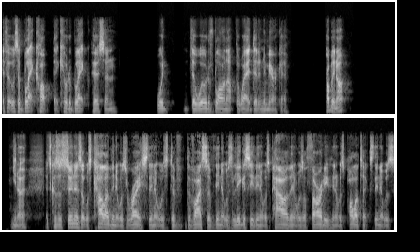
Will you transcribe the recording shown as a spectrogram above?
if it was a black cop that killed a black person, would the world have blown up the way it did in America? Probably not. You know, it's because as soon as it was color, then it was race, then it was div- divisive, then it was legacy, then it was power, then it was authority, then it was politics, then it was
